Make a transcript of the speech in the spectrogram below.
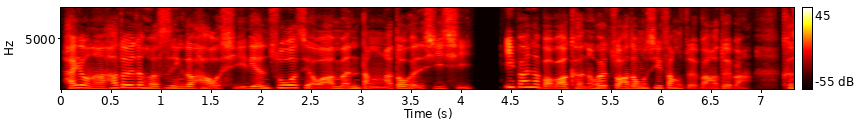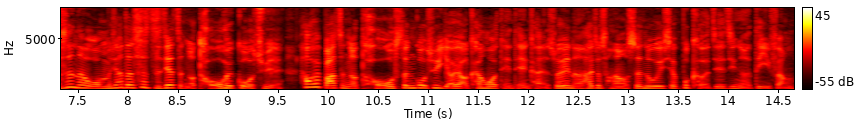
还有呢，他对任何事情都好奇，连桌角啊、门挡啊都很稀奇。一般的宝宝可能会抓东西放嘴巴，对吧？可是呢，我们家的是直接整个头会过去，他会把整个头伸过去咬咬看或舔舔看，所以呢，他就常常深入一些不可接近的地方，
